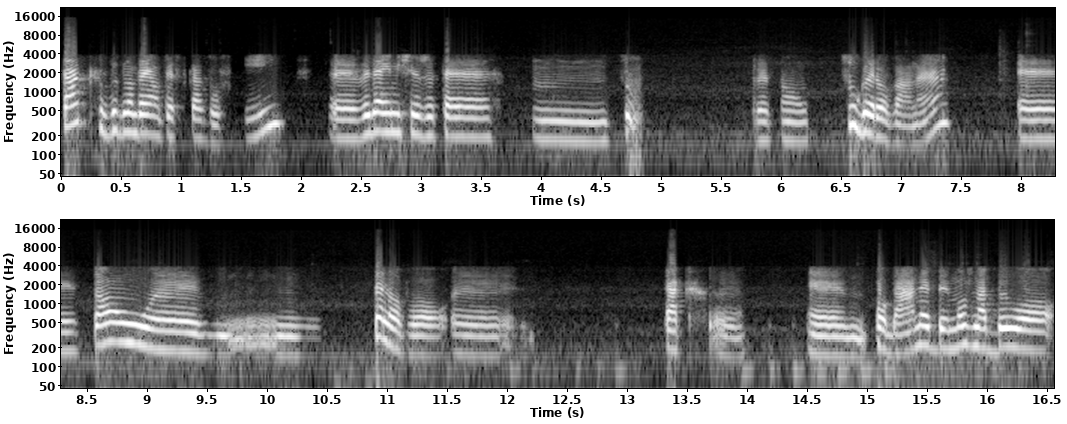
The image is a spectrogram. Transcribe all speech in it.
Tak wyglądają te wskazówki. E, Wydaje mi się, że te mm, które są sugerowane, e, są e, mm, celowo tak podane, by można było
